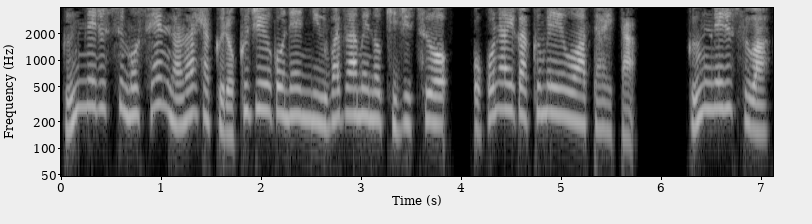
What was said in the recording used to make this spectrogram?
グンネルスも1765年にウバザメの記述を行い学名を与えた。グンネルスは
